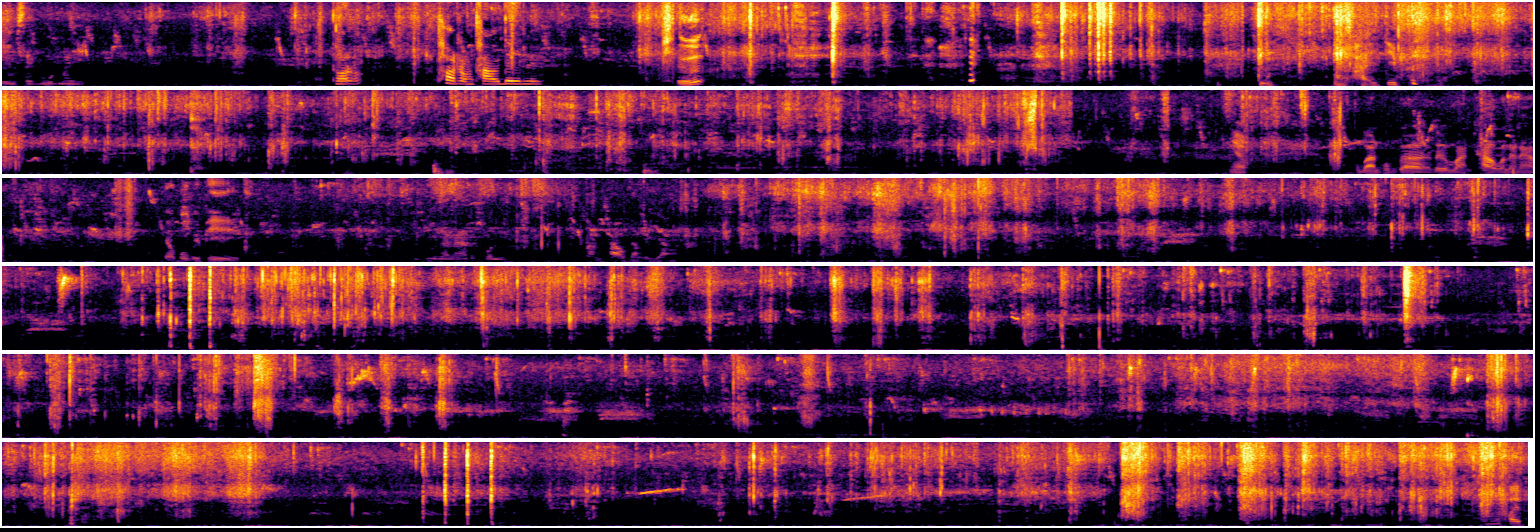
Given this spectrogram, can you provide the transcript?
โอ้ยลืมใส่บูทมาอีกถอดถอดรองเท้าเดินเลย เออมันไผ่จิ้มเนี่ยครับหมู่ บ้านผมก็เริ่มหวานข้าวกันแล้วนะครับแถวพวกพี่ๆพี่ๆนะนะทุกคนหวานข้าวกันหรือยัง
